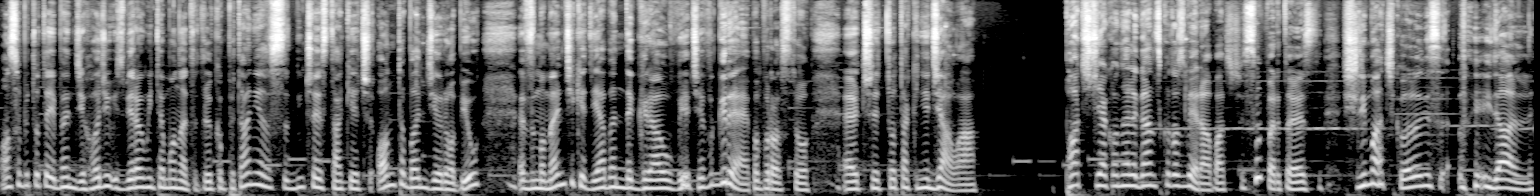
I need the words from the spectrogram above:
On sobie tutaj będzie chodził i zbierał mi te monety. Tylko pytanie zasadnicze jest takie, czy on to będzie robił w momencie, kiedy ja będę grał, wiecie, w grę po prostu. E, czy to tak nie działa? Patrzcie, jak on elegancko to zbiera, patrzcie, super to jest. Ślimaczku, ale on jest idealny.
